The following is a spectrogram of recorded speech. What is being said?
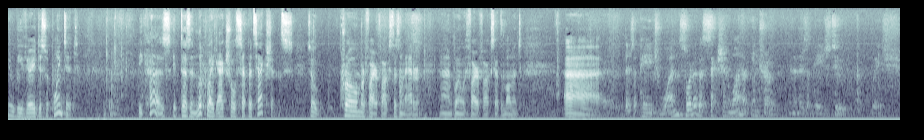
you'll be very disappointed because it doesn't look like actual separate sections. So Chrome or Firefox, doesn't matter. I'm going with Firefox at the moment. Uh, there's a page one, sort of, a section one of intro, and then there's a page two, which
